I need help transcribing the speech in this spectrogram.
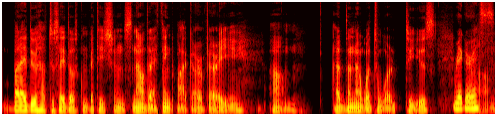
but i do have to say those competitions now that i think back are very um i don't know what word to use Rigorous.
